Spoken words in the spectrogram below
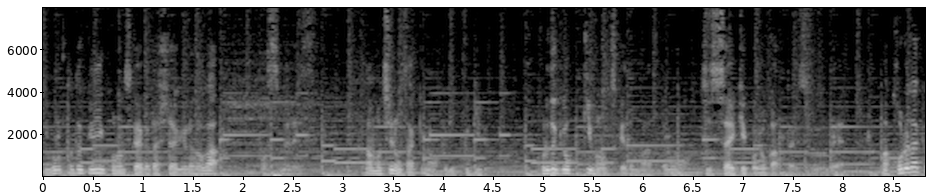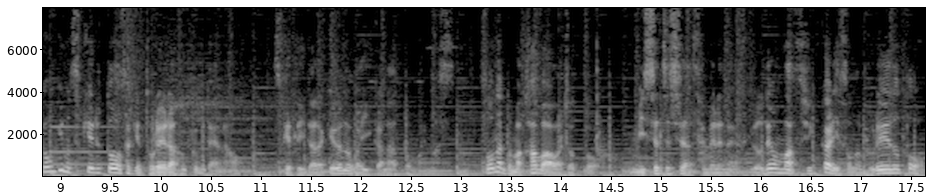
濁った時にこの使い方してあげるのがおすすめです、まあ、もちろんさっきのフリップギル。これだけ大きいものつけてもらっても実際結構良かったりするので、まあ、これだけ大きいのつけるとさっきのトレーラーフックみたいなのをつけていただけるのがいいかなと思います。そうなるとまあカバーはちょっと密接しては攻めれないですけどでもまあしっかりそのブレードと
